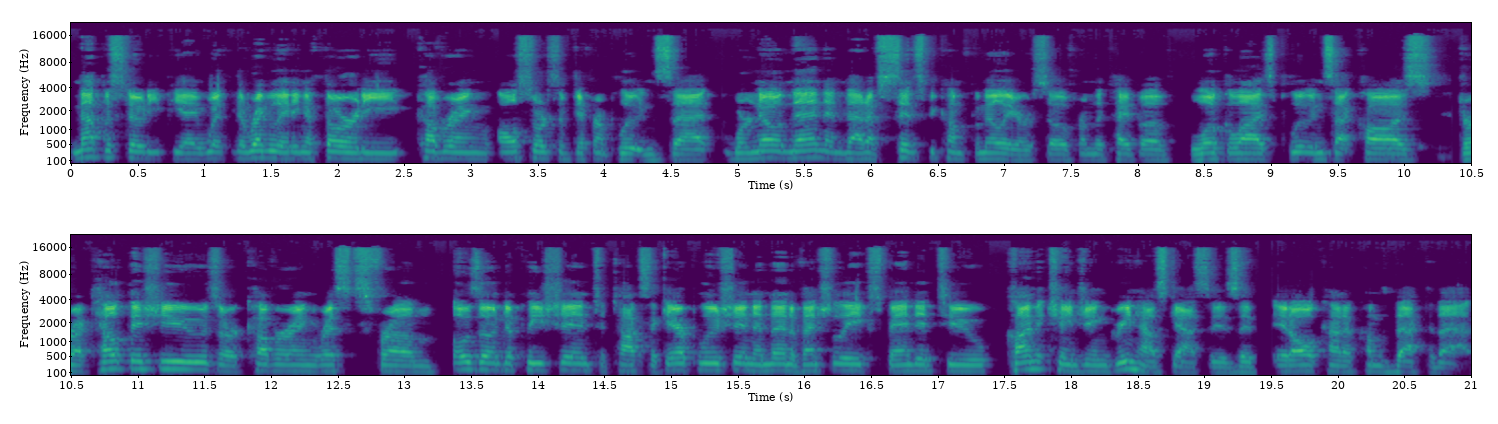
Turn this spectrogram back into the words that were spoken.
not bestowed EPA with the regulating authority covering all sorts of different pollutants that were known then and that have since become familiar. So from the type of localized pollutants that cause direct health issues or covering risks from ozone depletion to toxic air pollution and then eventually expanded to climate changing greenhouse gases. It, it all kind of comes back to that.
